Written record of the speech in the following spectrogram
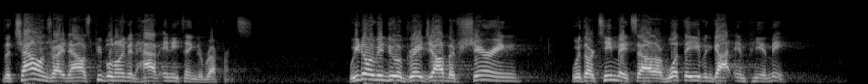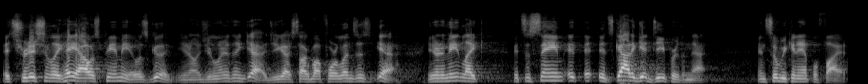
the challenge right now is people don't even have anything to reference. We don't even do a great job of sharing with our teammates out of what they even got in PME. It's traditionally, hey, how was PME? It was good. You know, did you learn anything? Yeah. Did you guys talk about four lenses? Yeah. You know what I mean? Like, it's the same, it, it's got to get deeper than that. And so we can amplify it.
